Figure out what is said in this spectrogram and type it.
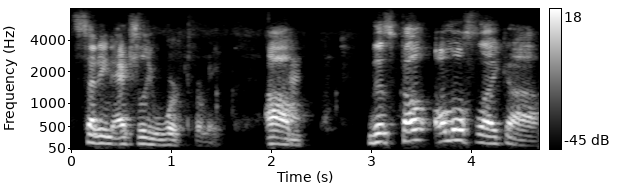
setting actually worked for me. Um, Okay. This felt almost like a,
